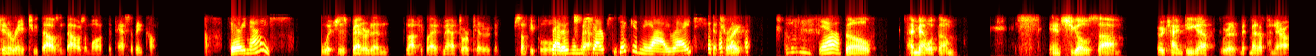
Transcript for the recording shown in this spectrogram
generating two thousand dollars a month in passive income, very nice. which is better than a lot of people I've met, or better than some people. Better than the sharp stick in the eye, right? That's right. yeah. So I met with them, and she goes, um, every time Dee got up, we met at Panera.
